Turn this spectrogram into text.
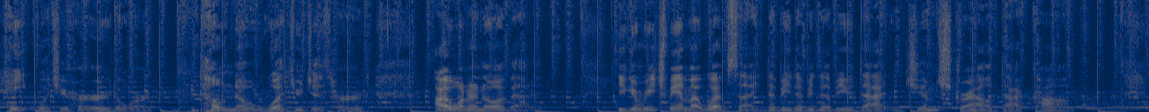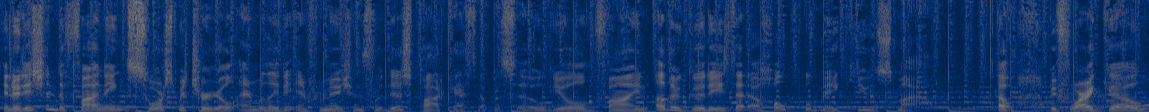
hate what you heard, or don't know what you just heard, I want to know about it. You can reach me at my website, www.jimstroud.com. In addition to finding source material and related information for this podcast episode, you'll find other goodies that I hope will make you smile. Oh, before I go,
